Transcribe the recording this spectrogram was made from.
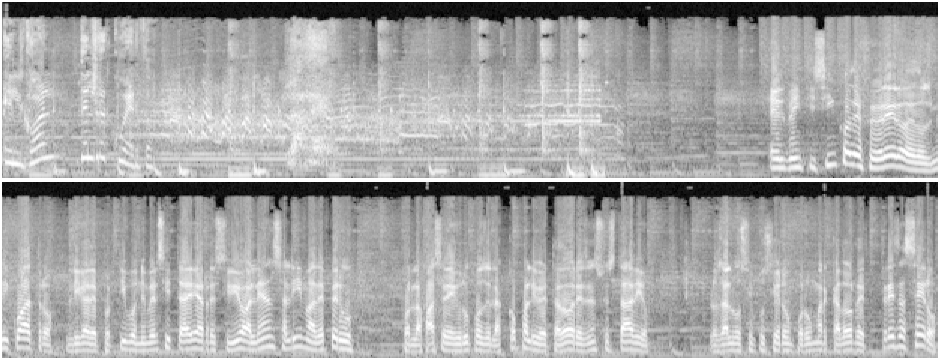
El gol del recuerdo. El 25 de febrero de 2004, Liga Deportiva Universitaria recibió a Alianza Lima de Perú por la fase de grupos de la Copa Libertadores en su estadio. Los albos se impusieron por un marcador de 3 a 0.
